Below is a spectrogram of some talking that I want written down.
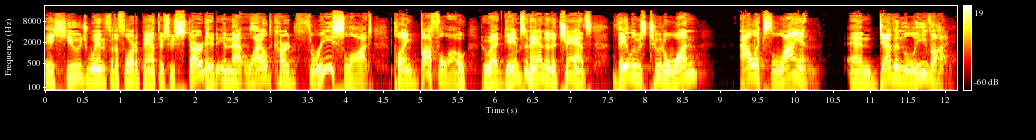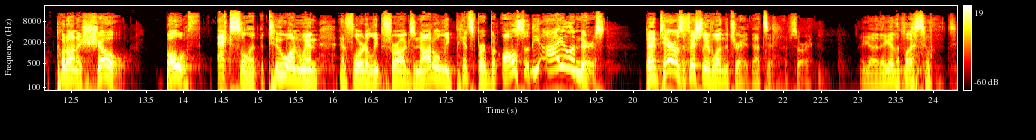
a huge win for the Florida Panthers, who started in that wild card three slot, playing Buffalo, who had games in hand and a chance. They lose two to one. Alex Lyon and Devon Levi put on a show. Both excellent. A 2 1 win, and Florida leapfrogs not only Pittsburgh, but also the Islanders. Panteros officially have won the trade. That's it. I'm sorry. They got they got the playoffs.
